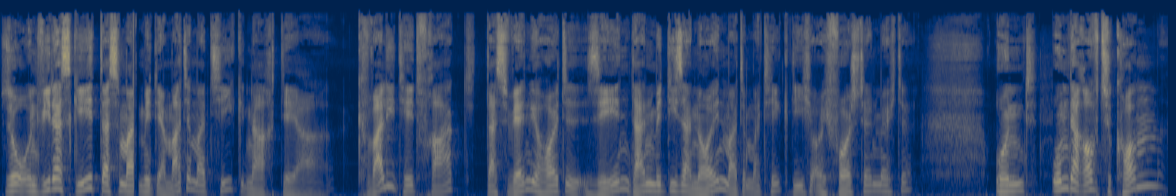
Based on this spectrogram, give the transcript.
So, und wie das geht, dass man mit der Mathematik nach der Qualität fragt, das werden wir heute sehen, dann mit dieser neuen Mathematik, die ich euch vorstellen möchte. Und um darauf zu kommen,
